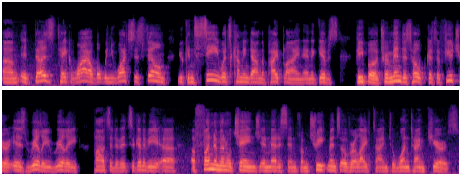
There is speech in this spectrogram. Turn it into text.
Um, it does take a while, but when you watch this film, you can see what's coming down the pipeline, and it gives people tremendous hope because the future is really, really positive. It's going to be uh, a fundamental change in medicine from treatments over a lifetime to one time cures.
